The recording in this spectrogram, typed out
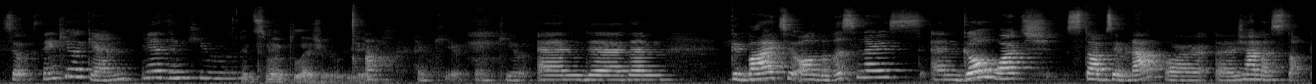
So thank you again. Yeah, thank you. It's my pleasure, really. Oh, thank you, thank you. And uh, then goodbye to all the listeners, and go watch Stop Zemlia or uh, Jamais Stop.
